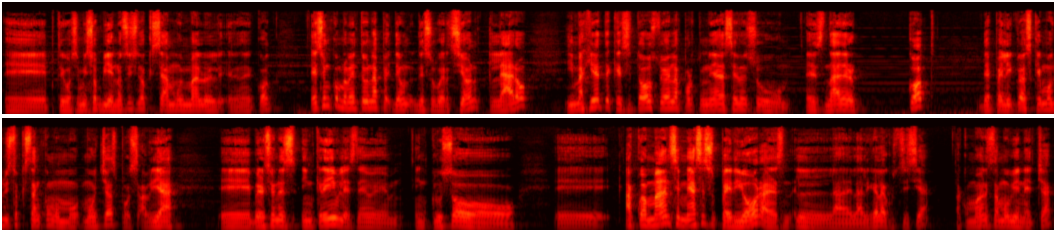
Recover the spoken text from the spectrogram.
Eh, digo, se me hizo bien. No estoy diciendo que sea muy malo el, el Snyder Cut. Es un complemento de, una, de, un- de su versión, claro. Imagínate que si todos tuvieran la oportunidad de hacer su Snyder Cut de películas que hemos visto que están como mu- muchas, pues habría eh, versiones increíbles. de, eh, incluso eh, Aquaman se me hace superior a la de la Liga de la Justicia. Aquaman está muy bien hecha.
